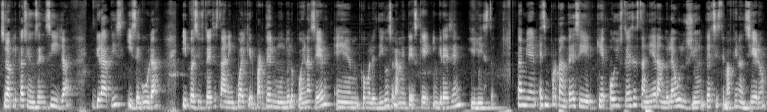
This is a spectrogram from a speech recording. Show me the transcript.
Es una aplicación sencilla, gratis y segura. Y pues si ustedes están en cualquier parte del mundo lo pueden hacer. Em, como les digo, solamente es que ingresen y listo. También es importante decir que hoy ustedes están liderando la evolución del sistema financiero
